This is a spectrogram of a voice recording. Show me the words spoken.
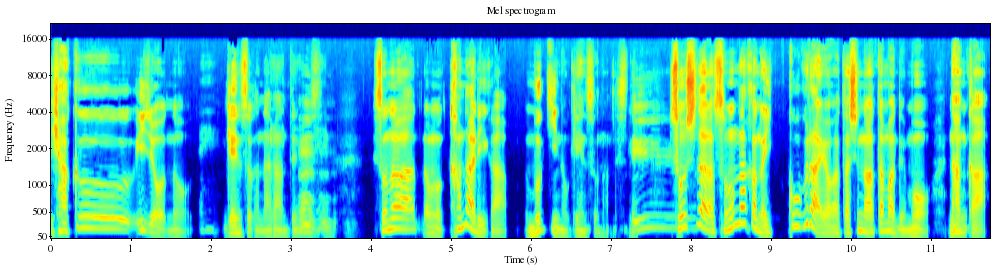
100以上のええ元素が並んでうんるんです。うんそのあの、かなりが無機の元素なんですね。そうしたらその中の1個ぐらいは私の頭でも、なんか、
